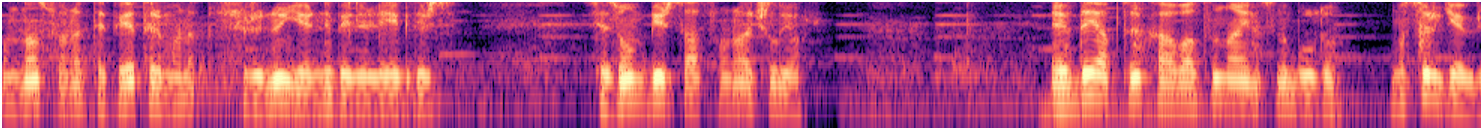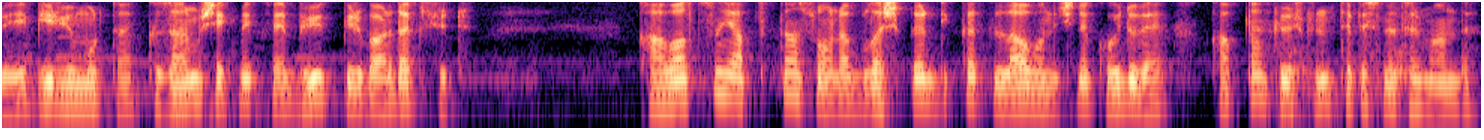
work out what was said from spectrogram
Ondan sonra tepeye tırmanıp sürünün yerini belirleyebilirsin. Sezon bir saat sonra açılıyor. Evde yaptığı kahvaltının aynısını buldu. Mısır gevreği, bir yumurta, kızarmış ekmek ve büyük bir bardak süt. Kahvaltısını yaptıktan sonra bulaşıkları dikkatle lavabonun içine koydu ve kaptan köşkünün tepesine tırmandı.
